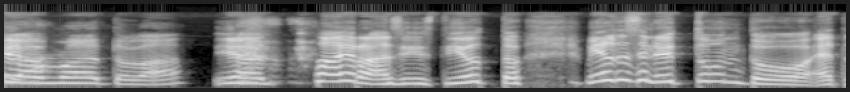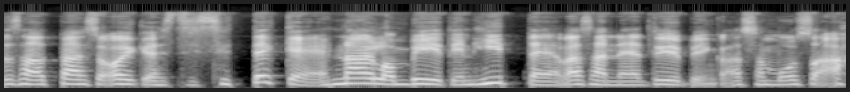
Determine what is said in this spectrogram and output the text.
Ihan mahtavaa. Ja sairaan siisti juttu. Miltä se nyt tuntuu, että sä oot päässyt oikeasti sit tekemään Nylon Beatin hittejä väsänneen tyypin kanssa musaa?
